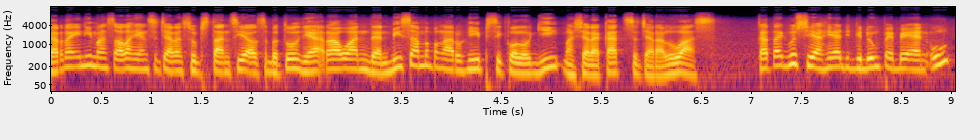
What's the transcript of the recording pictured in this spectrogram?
Karena ini masalah yang secara substansial sebetulnya rawan dan bisa mempengaruhi psikologi masyarakat secara luas. Kata Gus Yahya di gedung PBNU,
